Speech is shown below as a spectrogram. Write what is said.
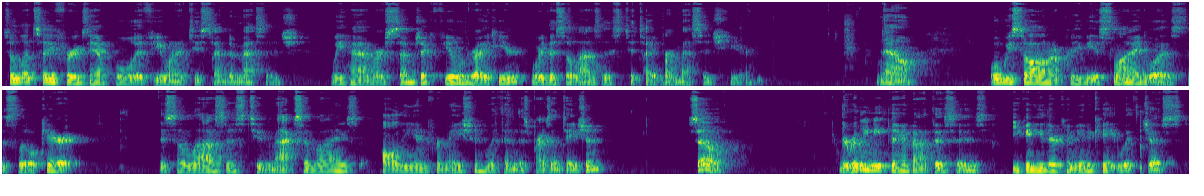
So let's say, for example, if you wanted to send a message, we have our subject field right here where this allows us to type our message here. Now, what we saw on our previous slide was this little caret. This allows us to maximize all the information within this presentation. So, the really neat thing about this is you can either communicate with just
